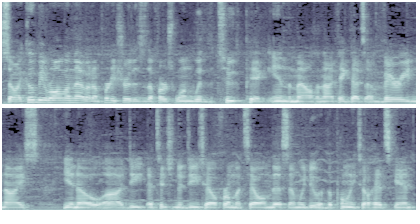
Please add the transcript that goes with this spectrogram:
So I could be wrong on that, but I'm pretty sure this is the first one with the toothpick in the mouth, and I think that's a very nice you know, uh, attention to detail from Mattel on this, and we do have the ponytail head scan,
